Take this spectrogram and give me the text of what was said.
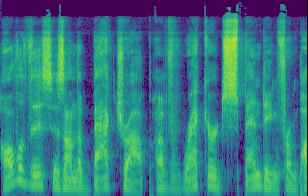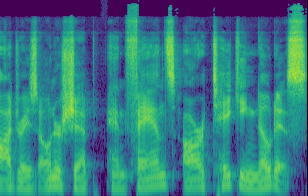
All of this is on the backdrop of record spending from Padres ownership, and fans are taking notice.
